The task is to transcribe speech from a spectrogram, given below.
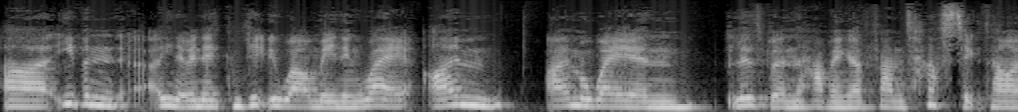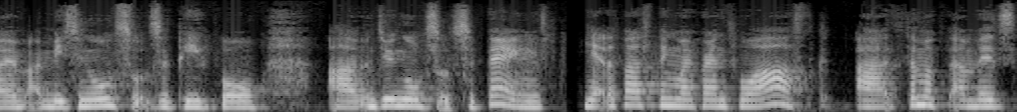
uh, even you know in a completely well-meaning way. I'm I'm away in Lisbon having a fantastic time. I'm meeting all sorts of people um, and doing all sorts of things. Yet the first thing my friends will ask, uh, some of them is,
